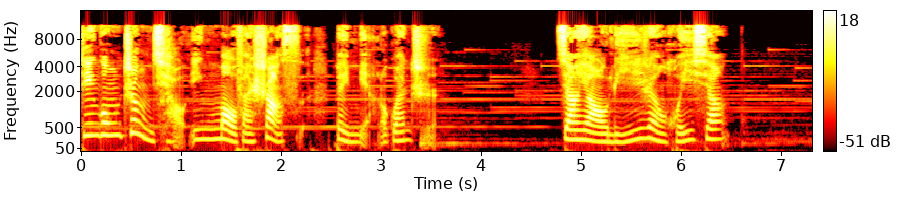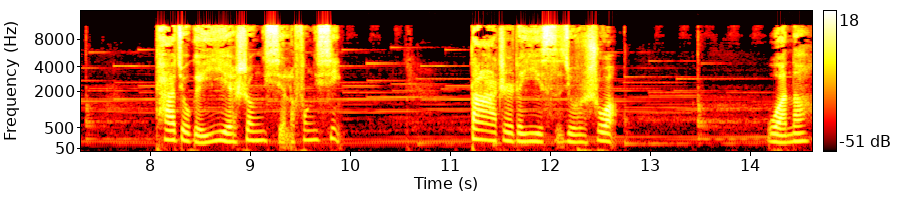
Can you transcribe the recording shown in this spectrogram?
丁公正巧因冒犯上司被免了官职，将要离任回乡，他就给叶生写了封信，大致的意思就是说：“我呢，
